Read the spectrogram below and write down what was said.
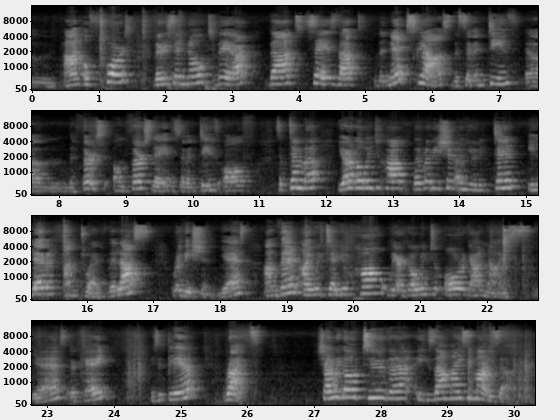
and of course, there is a note there that says that the next class, the 17th, um, the Thursday, on Thursday, the 17th of September, you are going to have the revision on Unit 10, 11, and 12, the last revision, yes? And then I will tell you how we are going to organize. Yes, okay? Is it clear? Right. Shall we go to the exam?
